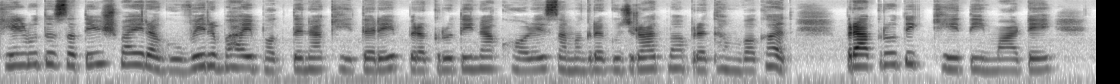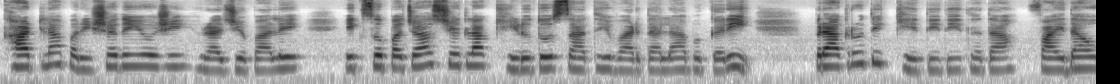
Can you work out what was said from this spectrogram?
ખેડૂત સતીશભાઈ રઘુવીરભાઈ ભક્તના ખેતરે પ્રકૃતિના ખોળે સમગ્ર ગુજરાતમાં પ્રથમ વખત પ્રાકૃતિક ખેતી માટે ખાટલા પરિષદ યોજી. રાજ્યપાલે એકસો પચાસ જેટલા ખેડૂતો સાથે વાર્તાલાપ કરી પ્રાકૃતિક ખેતીથી થતા ફાયદાઓ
